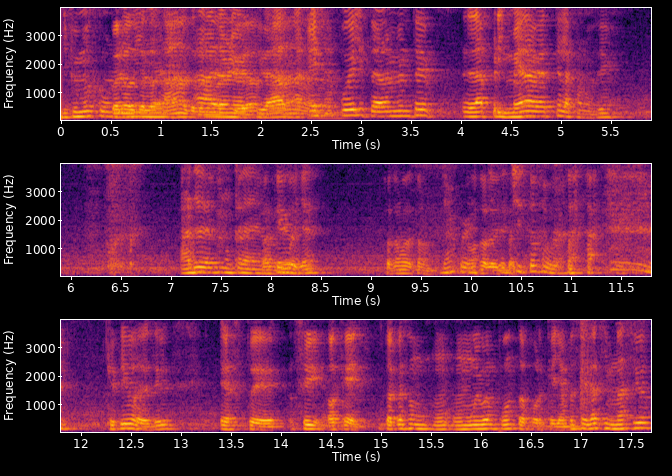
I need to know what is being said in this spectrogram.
Y fuimos con Pero una de la- ah, de la ah, de la universidad. universidad. Ah. Esa fue literalmente la primera vez que la conocí. Antes de eso nunca la había conocido. ya. Pasamos de tono. Ya, güey. Es chistoso, güey. ¿Qué te iba a decir? Este, sí, ok, tocas un, un, un muy buen punto porque yo empecé a ir al gimnasio,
